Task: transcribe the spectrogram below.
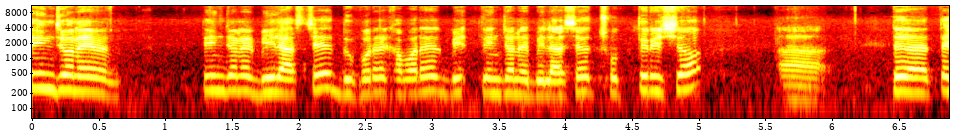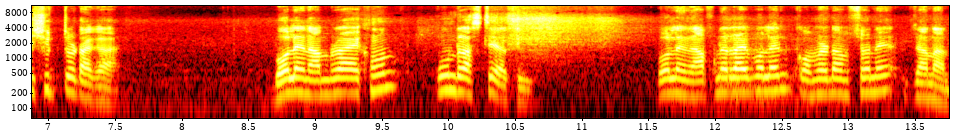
তিনজনের তিনজনের বিল আসছে, দুপুরের খাবারের তিনজনের বিল আসছে ছত্রিশশো তেষট্টি টাকা। বলেন আমরা এখন কোন রাষ্ট্রে আছি? বলেন আপনারাই বলেন কমেন্ট অপশনে জানান।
